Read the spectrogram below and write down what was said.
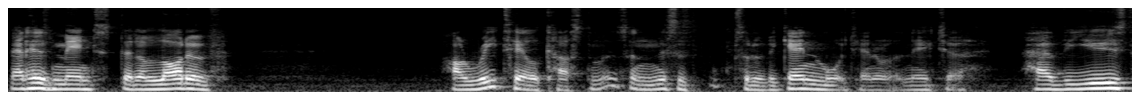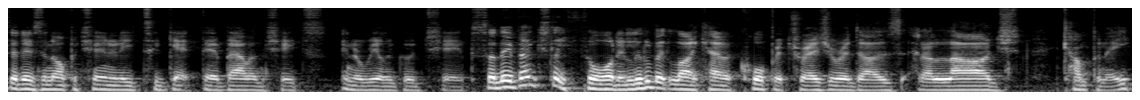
That has meant that a lot of our retail customers, and this is sort of again more general in nature, have used it as an opportunity to get their balance sheets in a really good shape. So they've actually thought a little bit like how a corporate treasurer does at a large company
